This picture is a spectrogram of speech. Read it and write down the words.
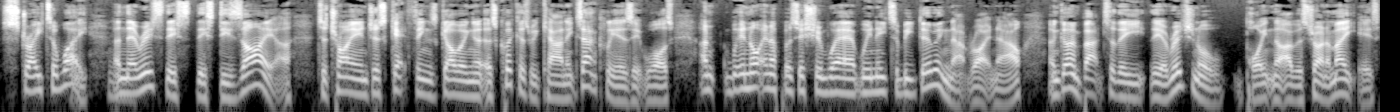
straight away. Mm. And there is this, this desire to try and just get things going as quick as we can, exactly as it was. And we're not in a position where we need to be doing that right now. And going back to the, the original point that I was trying to make is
